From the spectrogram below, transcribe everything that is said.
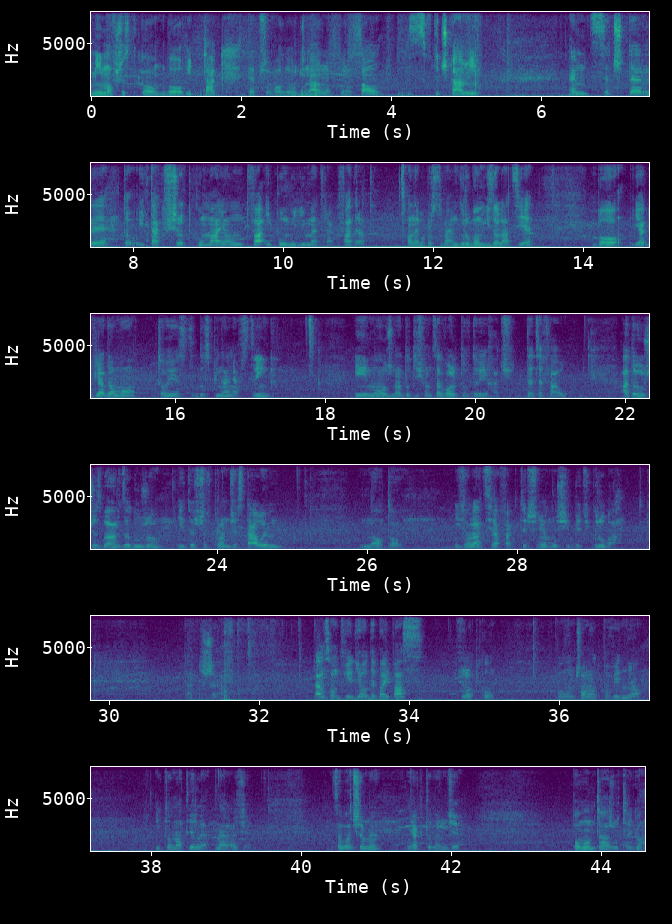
mimo wszystko, bo i tak te przewody oryginalne, które są z wtyczkami MC4, to i tak w środku mają 2,5 mm kwadrat. One po prostu mają grubą izolację, bo jak wiadomo, to jest do spinania w string i można do 1000 V dojechać DCV. A to już jest bardzo dużo i to jeszcze w prądzie stałym. No to izolacja faktycznie musi być gruba. Także tam są dwie diody bypass w środku połączone odpowiednio i to na tyle na razie. zobaczymy jak to będzie po montażu tego.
